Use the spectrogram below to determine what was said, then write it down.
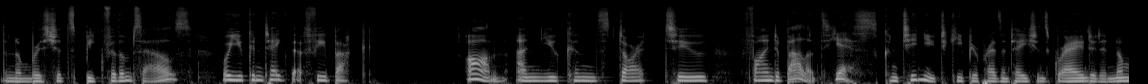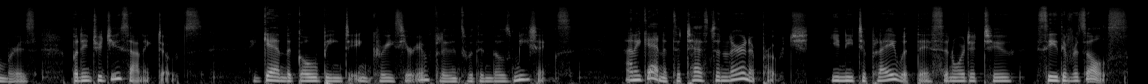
the numbers should speak for themselves, or you can take that feedback on and you can start to find a balance. Yes, continue to keep your presentations grounded in numbers, but introduce anecdotes. Again, the goal being to increase your influence within those meetings. And again, it's a test and learn approach. You need to play with this in order to see the results.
